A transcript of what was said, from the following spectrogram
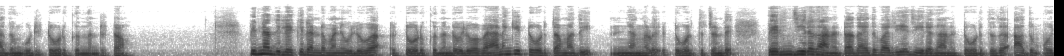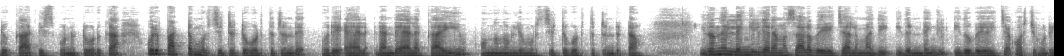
അതും കൂടി ഇട്ട് കൊടുക്കുന്നുണ്ട് കേട്ടോ പിന്നെ അതിലേക്ക് രണ്ട് മണി ഉലുവ ഇട്ട് കൊടുക്കുന്നുണ്ട്. ഉലുവ വേണമെങ്കിൽ ഇട്ട് കൊടുത്താൽ മതി. ഞങ്ങൾ ഇട്ട് കൊടുത്തിട്ടുണ്ട്. പെരിഞ്ജീരകമാണ് കേട്ടോ അതായത് വലിയ ജീരകമാണ് ഇട്ട് കൊടുത്തത്. അതും ഒരു കാ ടീസ്പൂൺ ഇട്ട് കൊടുക്കുക. ഒരു പട്ടം മുറിച്ചിട്ടിട്ട് കൊടുത്തിട്ടുണ്ട്. ഒരു ഏല രണ്ട് ഏലക്കായും ഒന്ന് നുള്ളി മുറിച്ചിട്ട് കൊടുത്തിട്ടുണ്ട് കേട്ടോ ഇതൊന്നും ഇല്ലെങ്കിൽ ഗരം മസാല ഉപയോഗിച്ചാലും മതി. ഇതുണ്ടെങ്കിൽ ഇത് ഉപയോഗിച്ചാൽ കുറച്ചും കൂടി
